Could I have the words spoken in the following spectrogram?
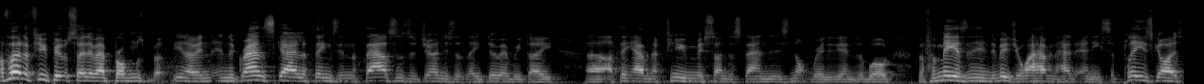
I've heard a few people say they've had problems, but you know, in, in the grand scale of things, in the thousands of journeys that they do every day, uh, I think having a few misunderstandings is not really the end of the world. But for me as an individual, I haven't had any. So please, guys,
